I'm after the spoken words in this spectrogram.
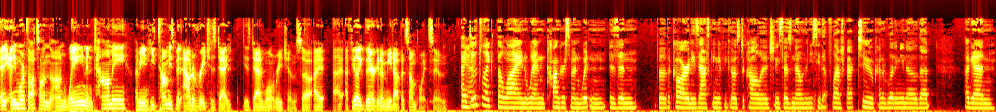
any any more thoughts on on Wayne and Tommy? I mean, he Tommy's been out of reach. His dad his dad won't reach him. So I I, I feel like they're gonna meet up at some point soon. I did like the line when Congressman Witten is in the, the car and he's asking if he goes to college and he says no, and then you see that flashback too, kind of letting you know that again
